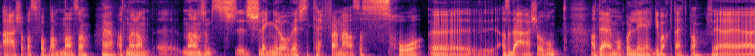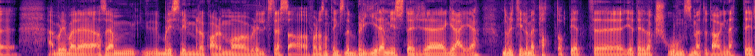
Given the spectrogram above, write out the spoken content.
er såpass forbanna også Ja. at når han, eh, når han slenger over, så treffer han meg altså så øh, Altså, det er så vondt at jeg må på legevakta etterpå. For jeg, jeg blir bare Altså, jeg blir svimmel og kvalm og blir litt stressa for det og sånne ting. Så det blir en mye større greie. Det blir til og med tatt opp i et, eh, i et redaksjonsmøte dagen etter,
